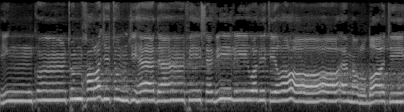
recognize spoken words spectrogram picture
إن كنتم خرجتم جهادا في سبيلي وابتغاء مرضاتي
